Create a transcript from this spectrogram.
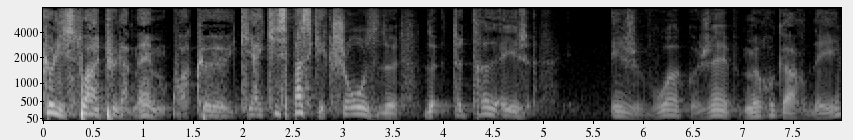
que l'histoire est plus la même, quoi, que qu'il se passe quelque chose de, de, très et je, et je, vois que j'ai me regarder.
